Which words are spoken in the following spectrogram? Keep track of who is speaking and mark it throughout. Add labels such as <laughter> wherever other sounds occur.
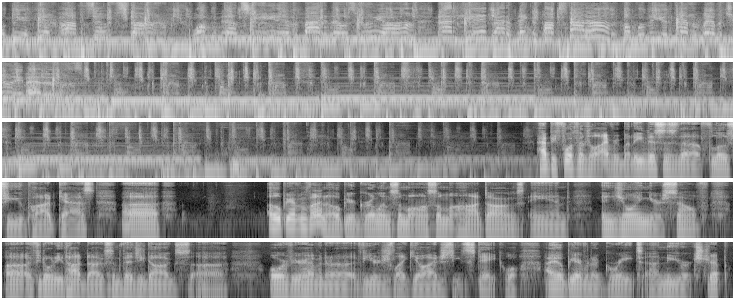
Speaker 1: you'll be a hip hop superstar. Walking down the street, everybody knows who you are. Not here try to make a box. Hopefully truly matters.
Speaker 2: Happy Fourth of July, everybody! This is the Flows for You podcast. Uh, I hope you're having fun. I hope you're grilling some awesome hot dogs and enjoying yourself. Uh, if you don't eat hot dogs, some veggie dogs. Uh, or if you're having a, if you're just like, yo, I just eat steak. Well, I hope you're having a great uh, New York strip,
